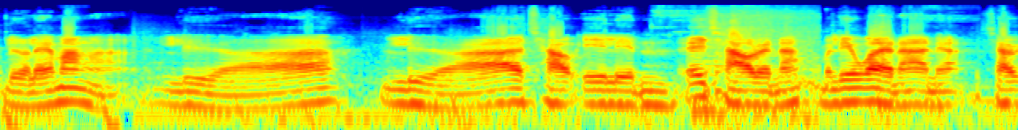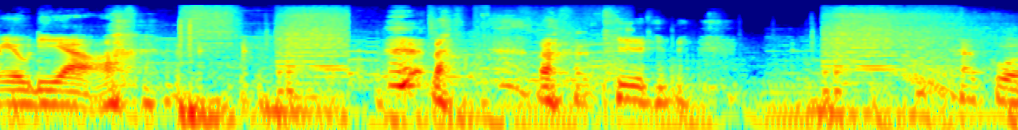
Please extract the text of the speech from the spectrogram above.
เหลืออะไรมั่งอะ เหลือเหลือชาวเอเลนเอ้ยชาวอะไรนะมันเรียกว่าอะไรนะอันเนี้ยชาวเอลเดียเหรอที่นี่น่ากลัว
